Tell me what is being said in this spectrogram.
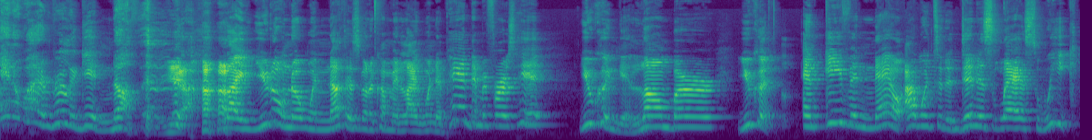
ain't nobody really getting nothing. Yeah. like you don't know when nothing's gonna come in. Like when the pandemic first hit, you couldn't get lumber. You could, and even now, I went to the dentist last week,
